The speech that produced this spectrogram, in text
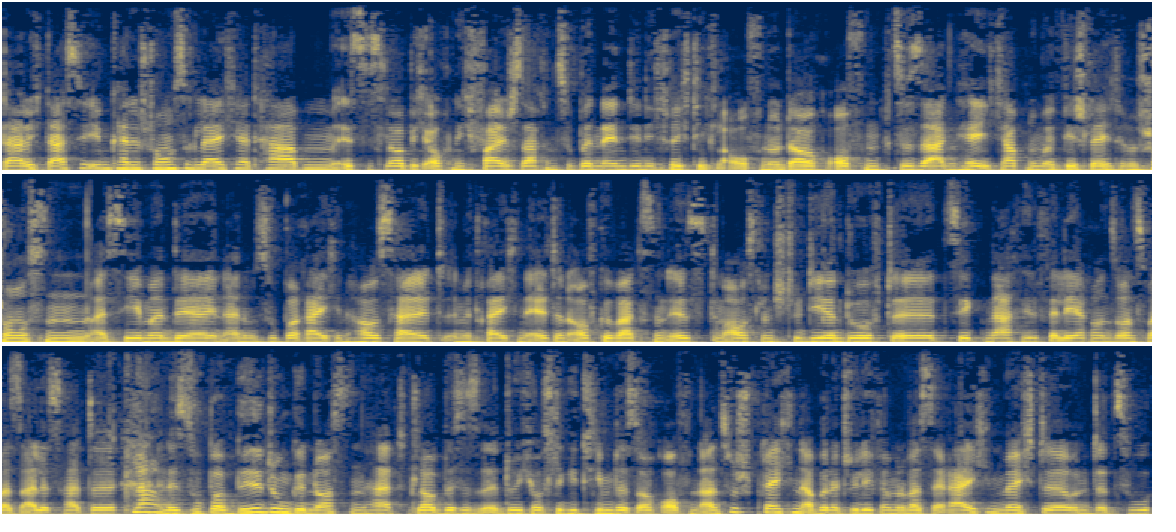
dadurch, dass wir eben keine Chancengleichheit haben, ist es, glaube ich, auch nicht falsch, Sachen zu benennen, die nicht richtig laufen und auch offen zu sagen, hey, ich habe nun mal viel schlechtere Chancen als jemand, der in einem superreichen Haushalt mit reichen Eltern aufgewachsen ist, im Ausland studieren durfte, zig Nachhilfelehrer und sonst was alles hatte, Klar. eine super Bildung genossen hat. Ich glaube, das ist durchaus legitim, das auch offen anzusprechen, aber natürlich, wenn man was erreichen möchte und dazu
